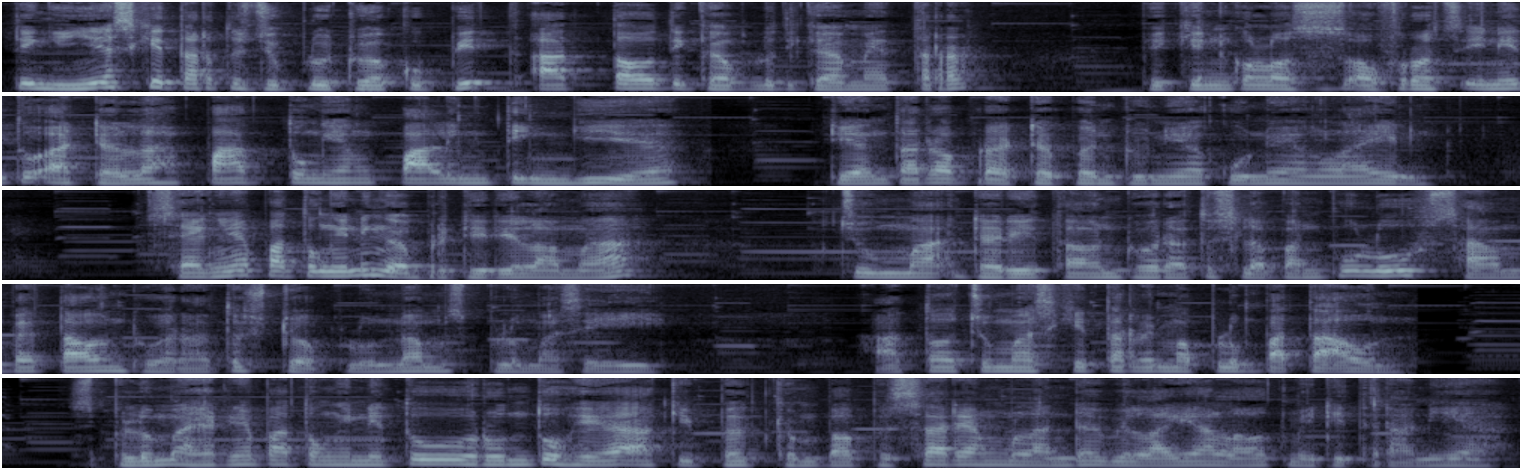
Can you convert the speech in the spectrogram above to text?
Tingginya sekitar 72 kubit atau 33 meter. Bikin Colossus of Rhodes ini tuh adalah patung yang paling tinggi ya, di antara peradaban dunia kuno yang lain. Sayangnya patung ini nggak berdiri lama, cuma dari tahun 280 sampai tahun 226 sebelum masehi, atau cuma sekitar 54 tahun. Sebelum akhirnya patung ini tuh runtuh ya akibat gempa besar yang melanda wilayah Laut Mediterania.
